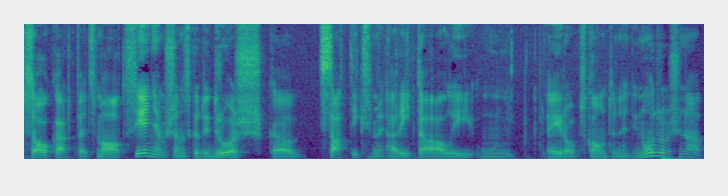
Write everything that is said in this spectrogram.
Savukārt pēc Maltas ieņemšanas, kad ir droši, ka satiksme ar Itāliju un Eiropas kontinentu ir nodrošināta,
